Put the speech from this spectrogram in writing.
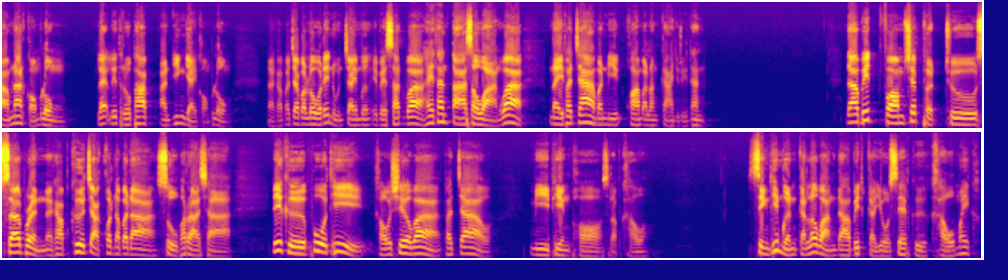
ตามอำนาจของพระองค์และฤทธานุภาพอันยิ่งใหญ่ของพระองค์ นะครับอาจารย์เปาโลได้หนุนใจเมืองเอเฟซัสว่าให้ท่านตาสว่างว่าในพระเจ้ามันมีความอลังการอยู่ที่นั่นดาวิด from shepherd to servant นะครับคือจากคนธรรมดาสู่พระราชา นี่คือผู้ที่เขาเชื่อว่าพระเจ้ามีเพียงพอสำหรับเขา สิ่งที่เหมือนกันระหว่างดาวิดกับโยเซฟคือเขาไม่เค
